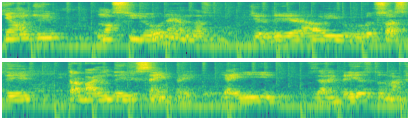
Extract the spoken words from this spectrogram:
que é onde o nosso CEO, né? O nosso diretor geral e o outro sócio dele trabalham desde sempre. E aí fizeram a empresa e tudo mais.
